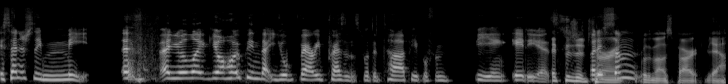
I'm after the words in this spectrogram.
essentially meat. and you're like, you're hoping that your very presence will deter people from being idiots. It's a but if some- for the most part. Yeah.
